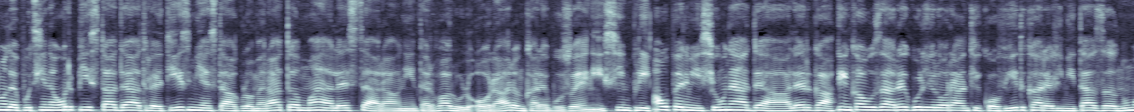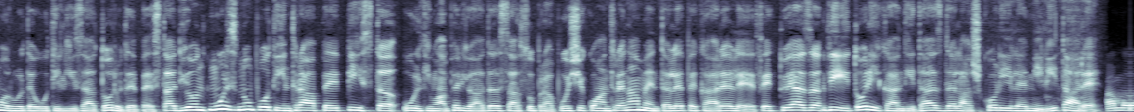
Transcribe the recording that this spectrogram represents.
Nu de puține ori, pista de atletism este aglomerată, mai ales seara, în intervalul orar în care buzoienii simpli au permisiunea de a alerga. Din cauza regulilor anticovid care limitează numărul de utilizatori de pe stadion, mulți nu pot intra pe pistă. Ultima perioadă s-a suprapus și cu antrenamentele pe care le efectuează viitorii candidați de la școlile militare. Am uh,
